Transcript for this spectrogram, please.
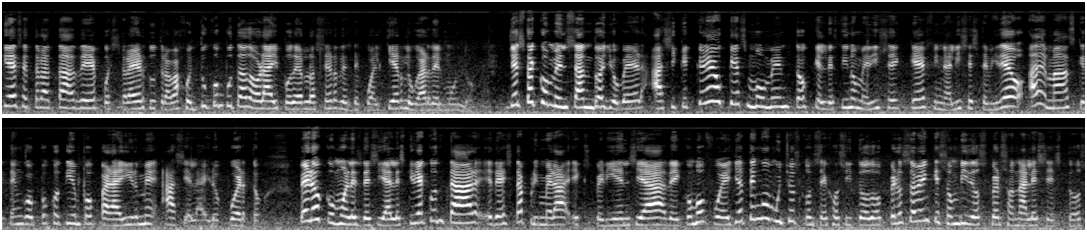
que se trata de pues traer tu trabajo en tu computadora y poderlo hacer desde cualquier lugar del mundo. Ya está comenzando a llover, así que creo que es momento que el destino me dice que finalice este video, además que tengo poco tiempo para irme hacia el aeropuerto. Pero como les decía, les quería contar de esta primera experiencia, de cómo fue, ya tengo muchos consejos y todo, pero saben que son videos personales estos.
